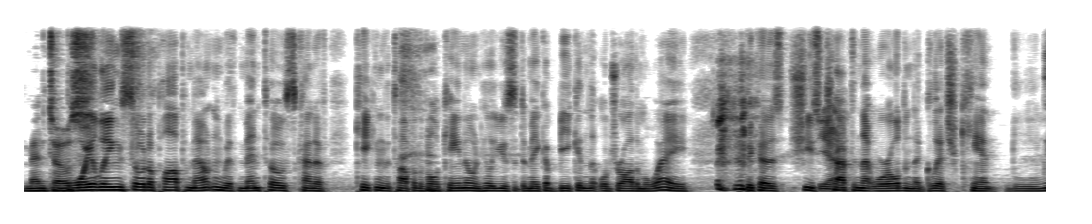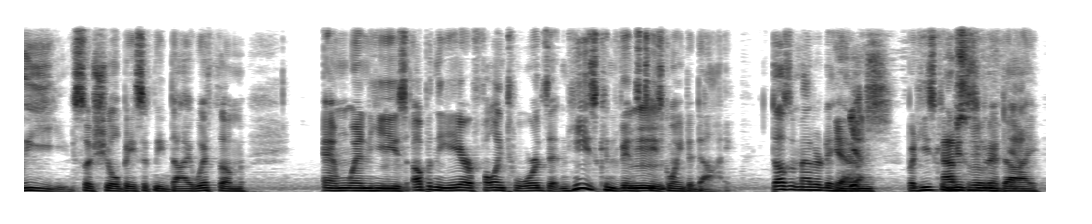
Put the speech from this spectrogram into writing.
Mentos. boiling soda pop mountain with mentos kind of caking the top of the volcano and he'll use it to make a beacon that will draw them away because she's Yeah. trapped in that world and the glitch can't leave so she'll basically die with them and when he's mm-hmm. up in the air falling towards it and he's convinced he's mm. going to die doesn't matter to him Yes. but he's convinced Absolutely, he's going to die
